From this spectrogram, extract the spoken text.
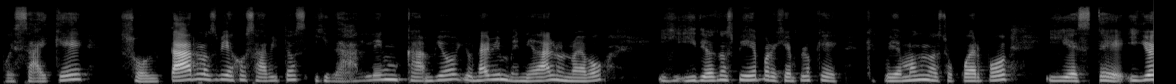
Pues hay que soltar los viejos hábitos y darle un cambio y una bienvenida a lo nuevo. Y y Dios nos pide, por ejemplo, que que cuidemos nuestro cuerpo y, este, y yo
